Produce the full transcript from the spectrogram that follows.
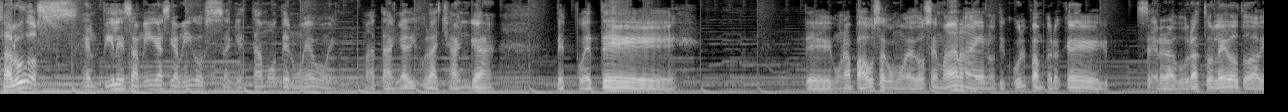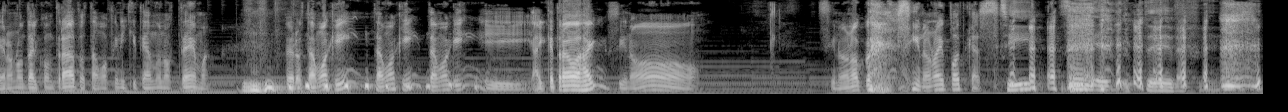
Saludos, gentiles amigas y amigos. Aquí estamos de nuevo en Matanga dijo la changa. Después de, de una pausa como de dos semanas, y nos disculpan, pero es que Cerraduras Toledo todavía no nos da el contrato, estamos finiquiteando unos temas. Pero estamos aquí, estamos aquí, estamos aquí y hay que trabajar, si no, si no, no, si no, no hay podcast. Sí, sí, este,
